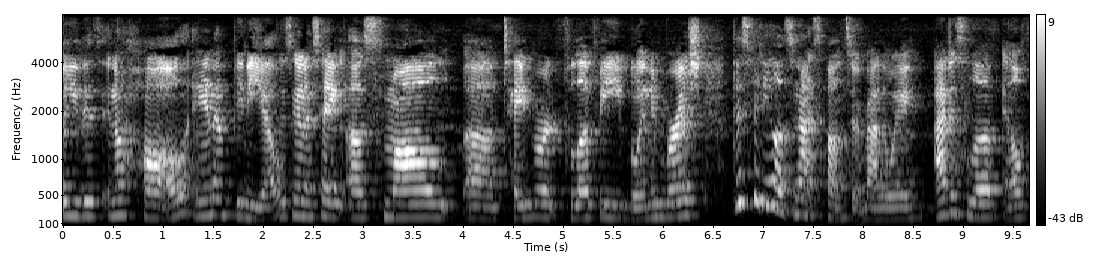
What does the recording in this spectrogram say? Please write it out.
you this in a haul and a video. Just gonna take a small uh, tapered fluffy blending brush. This video is not sponsored by the way. I just love e.l.f.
